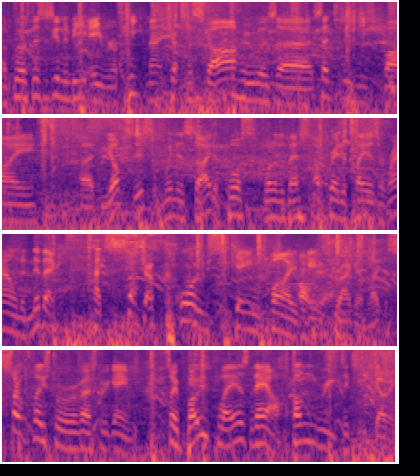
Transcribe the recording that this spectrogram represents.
Of course, this is going to be a repeat matchup for Scar, who was uh, sent to losers by uh, Deoxys and winner's side. Of course, one of the best upgraded players around. And Nivek had such a close game five Oh, against yeah. Dragon. Like, so close to a reverse three games. So both players, they are hungry to keep going.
